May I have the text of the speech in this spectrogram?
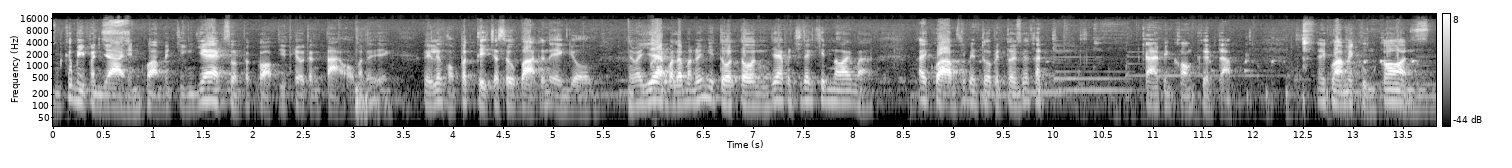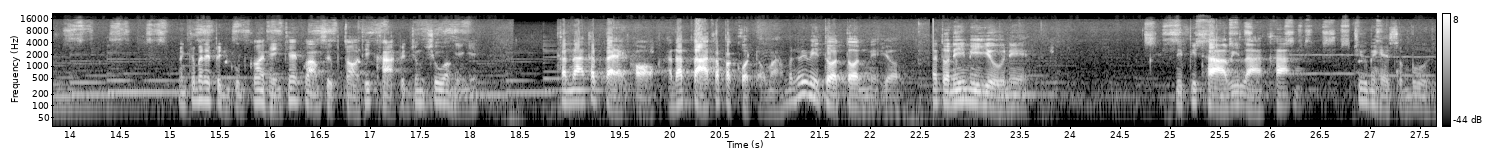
มันก็มีปัญญาเห็นความเป็นจริงแยกส่วนประกอบดีเทลต่าง ๆ ออกมานั่นเองในเรื่องของปฏิจจสมุปบาทนั่นเองโยมเห็นไหมแยกมาแล้วมันไม่มีตัวตนแยกเป็นชิ้นเล็กชิ้นน้อยมาไอ้ความที่เป็นตัวเป็นตนก็กลายเป็นของเกิดดับ ไอ้ความเป็นกลุ่มก้อน มันก็ไม่ได้เป็นกลุ่มก้อนเห็นแค่ความสืบต่อที่ขาดเป็นช่วงๆอย่างนี้คณะก็แตกออกอนัตตาก็ปรากฏออกมา มันไม่มีตัวตนเนี่ยโยมแล้วตัวนี้มีอยู่นี่นิพิทาวิลาคะชื่อไม่เหตุสมบูรณ์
